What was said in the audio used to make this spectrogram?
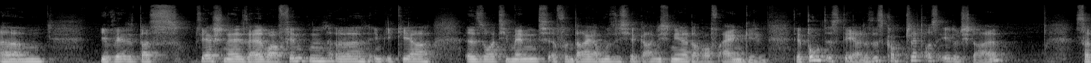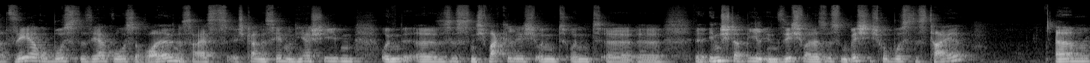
Ähm, ihr werdet das sehr schnell selber finden äh, im IKEA-Sortiment. Äh, von daher muss ich hier gar nicht näher darauf eingehen. Der Punkt ist der, das ist komplett aus Edelstahl. Es hat sehr robuste, sehr große Rollen. Das heißt, ich kann es hin und her schieben und äh, es ist nicht wackelig und, und äh, äh, instabil in sich, weil das ist ein richtig robustes Teil. Ähm,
